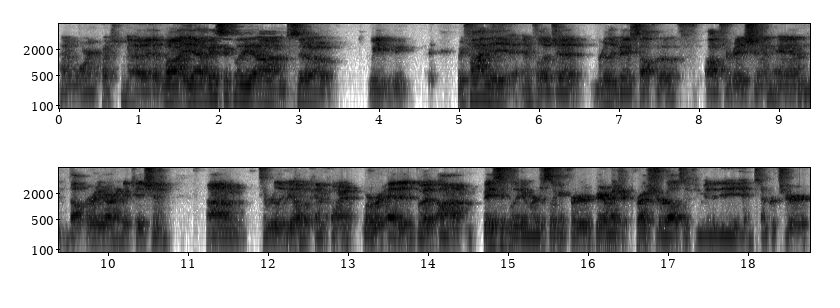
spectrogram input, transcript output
I have a Warren question. Uh, well, yeah, basically, um, so we, we we find the inflow jet really based off of observation and Doppler radar indication um, to really be able to pinpoint where we're headed. But um, basically, we're just looking for barometric pressure, relative humidity, and temperature.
